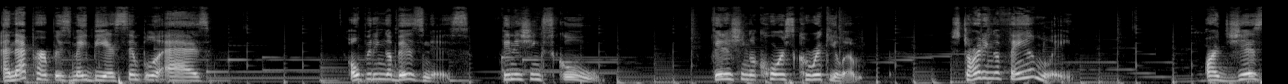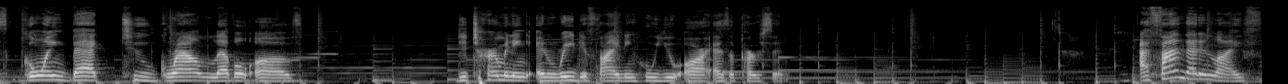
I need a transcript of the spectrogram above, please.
And that purpose may be as simple as opening a business, finishing school, finishing a course curriculum, starting a family, or just going back to ground level of determining and redefining who you are as a person. I find that in life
